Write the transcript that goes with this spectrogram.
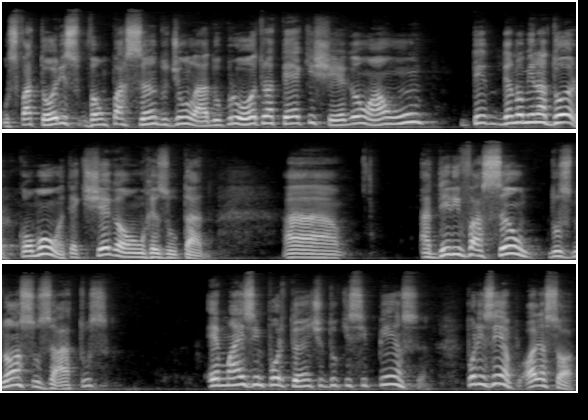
Os fatores vão passando de um lado para o outro até que chegam a um denominador comum, até que chega a um resultado a, a derivação dos nossos atos é mais importante do que se pensa. Por exemplo, olha só,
